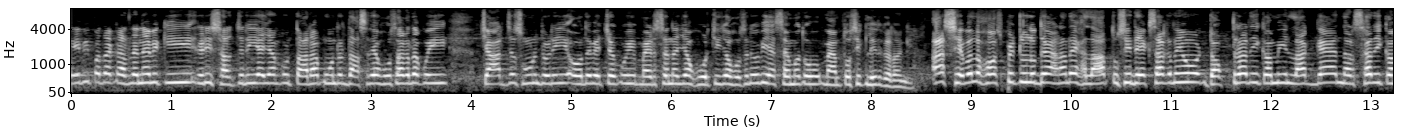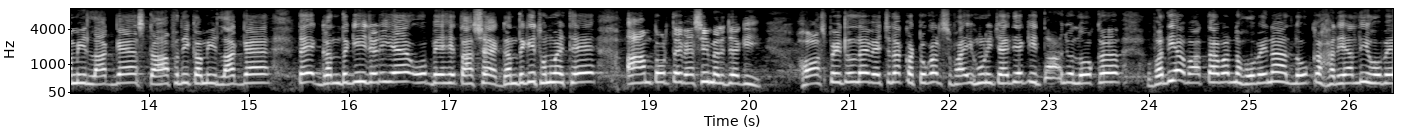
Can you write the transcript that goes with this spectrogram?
ਇਹ ਵੀ ਪਤਾ ਕਰ ਲੈਣੇ ਆ ਵੀ ਕੀ ਜਿਹੜੀ ਸਰਜਰੀ ਹੈ ਜਾਂ ਕੋਈ ਤਾਰਾ ਪਾਉਂਦਾ ਦੱਸ ਰਿਹਾ ਹੋ ਸਕਦਾ ਕੋਈ ਚਾਰਜਸ ਹੋਣ ਜਿਹੜੀ ਉਹਦੇ ਵਿੱਚ ਕੋਈ ਮੈਡੀਸਨ ਹੈ ਜਾਂ ਹੋਰ ਚੀਜ਼ਾਂ ਹੋ ਸਕਦੀ ਉਹ ਵੀ ਐਸਐਮਓ ਤੋਂ ਮੈਮ ਤੋਂ ਅਸੀਂ ਕਲੀਅਰ ਕਰਾਂਗੇ। ਆ ਸਿਵਲ ਹਸਪੀਟਲ ਲੁਧਿਆਣਾ ਦੇ ਹਾਲਾਤ ਤੁਸੀਂ ਦੇਖ ਸਕਦੇ ਹੋ। ਡਾਕਟਰਾਂ ਦੀ ਕਮੀ ਲੱਗ ਹੈ ਨਰਸਾਂ ਦੀ ਕਮੀ ਲੱਗ ਹੈ ਸਟਾਫ ਦੀ ਕਮੀ ਲੱਗ ਹੈ ਤੇ ਗੰਦਗੀ ਜਿਹੜੀ ਹੈ ਉਹ ਬੇਹਤਾਸ਼ਾ ਹੈ। ਗੰਦਗੀ ਤੁਹਾਨੂੰ ਇੱਥੇ ਆਮ ਤੌਰ ਤੇ ਵੈਸੇ ਹੀ ਮਿਲ ਜਾਏਗੀ। ਹਸਪੀਟਲ ਦੇ ਵਿੱਚ ਤਾਂ ਘੱਟੋ ਘੱਟ ਸਫ਼ਾਈ ਹੋਣੀ ਚਾਹੀਦੀ ਹੈ ਕਿ ਤਾਂ ਜੋ ਲੋਕ ਵਧੀਆ ਵਾਤਾਵਰਨ ਹੋਵੇ ਨਾ ਲੋਕ ਹਰਿਆਲੀ ਹੋਵੇ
